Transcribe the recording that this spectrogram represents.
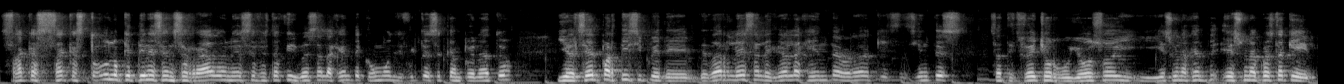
sacas, sacas todo lo que tienes encerrado en ese festejo y ves a la gente cómo disfruta ese campeonato y el ser partícipe de, de, esa alegría a la gente, verdad que te sientes satisfecho, orgulloso y, es una gente, es una cuesta que,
